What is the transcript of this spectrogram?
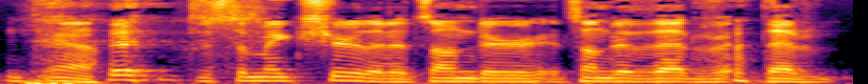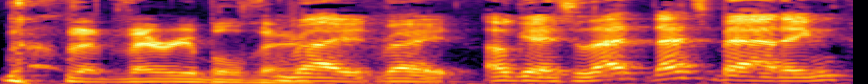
Yeah, just to make sure that it's under it's under that that that variable there. Right, right. Okay, so that that's batting.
